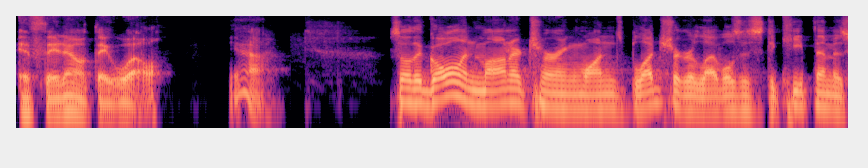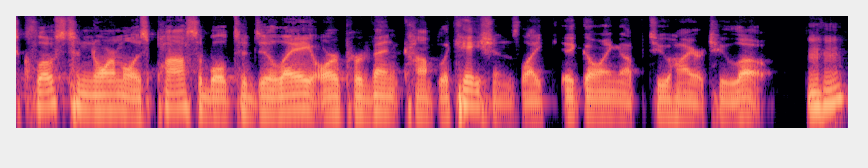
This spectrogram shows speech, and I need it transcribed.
If they don't, they will. Yeah. So the goal in monitoring one's blood sugar levels is to keep them as close to normal as possible to delay or prevent complications like it going up too high or too low. Mm-hmm.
